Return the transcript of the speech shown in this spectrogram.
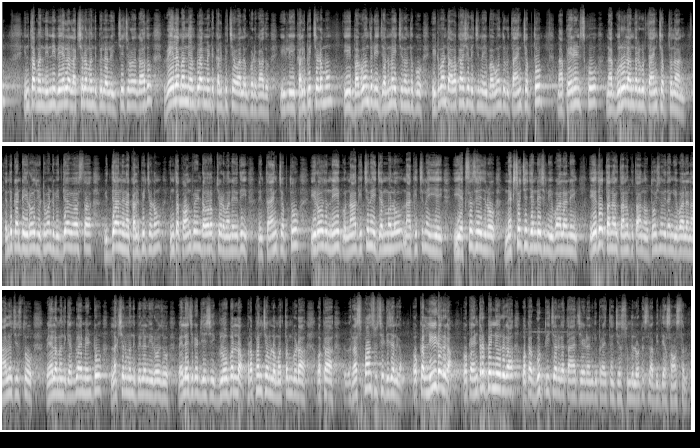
ఇంతమంది ఇన్ని వేల లక్షల మంది పిల్లలు ఇచ్చేయడం కాదు వేల మంది ఎంప్లాయ్మెంట్ కల్పించే వాళ్ళం కూడా కాదు. వీళ్ళు కల్పించడము ఈ భగవంతుడు ఈ జన్మ ఇచ్చినందుకు ఇటువంటి అవకాశాలు ఇచ్చిన ఈ భగవంతుడు థ్యాంక్ చెప్తూ నా పేరెంట్స్కు నా గురువులందరూ కూడా థ్యాంక్ చెప్తున్నాను. ఎందుకంటే ఈరోజు ఇటువంటి విద్యా వ్యవస్థ విద్యాన్ని నాకు కల్పించడం ఇంత కాన్ఫిడెంట్ డెవలప్ చేయడం అనేది నేను థ్యాంక్ చెప్తూ ఈరోజు నీకు నాకు ఇచ్చిన ఈ జన్మలో నాకు ఇచ్చిన ఈ ఈ ఎక్సర్సైజ్లో నెక్స్ట్ వచ్చే జనరేషన్ ఇవ్వాలని ఏదో తనకు తనకు తాను తోచిన విధంగా ఇవ్వాలని ఆలోచిస్తూ వేల మందికి ఎంప్లాయ్మెంటు లక్షల మంది పిల్లల్ని ఈరోజు వెల్ ఎడ్యుకేట్ చేసి గ్లోబల్లో ప్రపంచంలో మొత్తం కూడా ఒక రెస్పాన్సిబుల్ సిటిజన్గా ఒక లీడర్గా ఒక ఎంటర్ప్రెన్యూర్గా ఒక గుడ్ టీచర్గా తయారు చేయడానికి ప్రయత్నం చేస్తుంది లోటస్ల విద్యా సంస్థలు.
